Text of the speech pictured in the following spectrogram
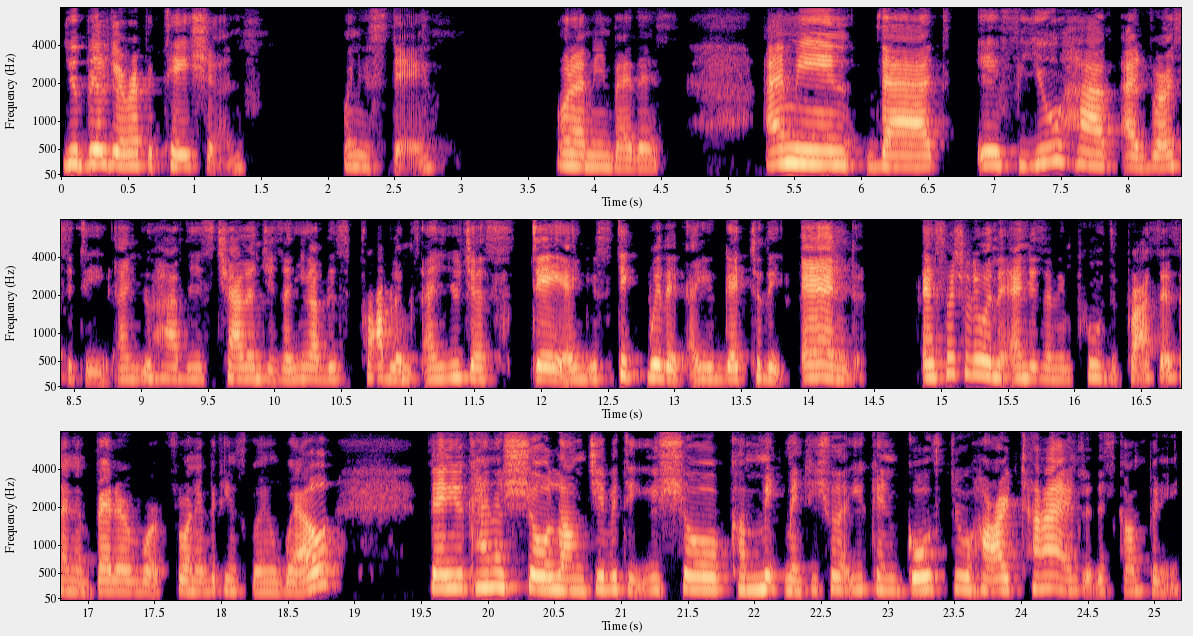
you build your reputation when you stay. What I mean by this? I mean that if you have adversity and you have these challenges and you have these problems and you just stay and you stick with it and you get to the end, especially when the end is an improved process and a better workflow and everything's going well, then you kind of show longevity, you show commitment, you show that you can go through hard times with this company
